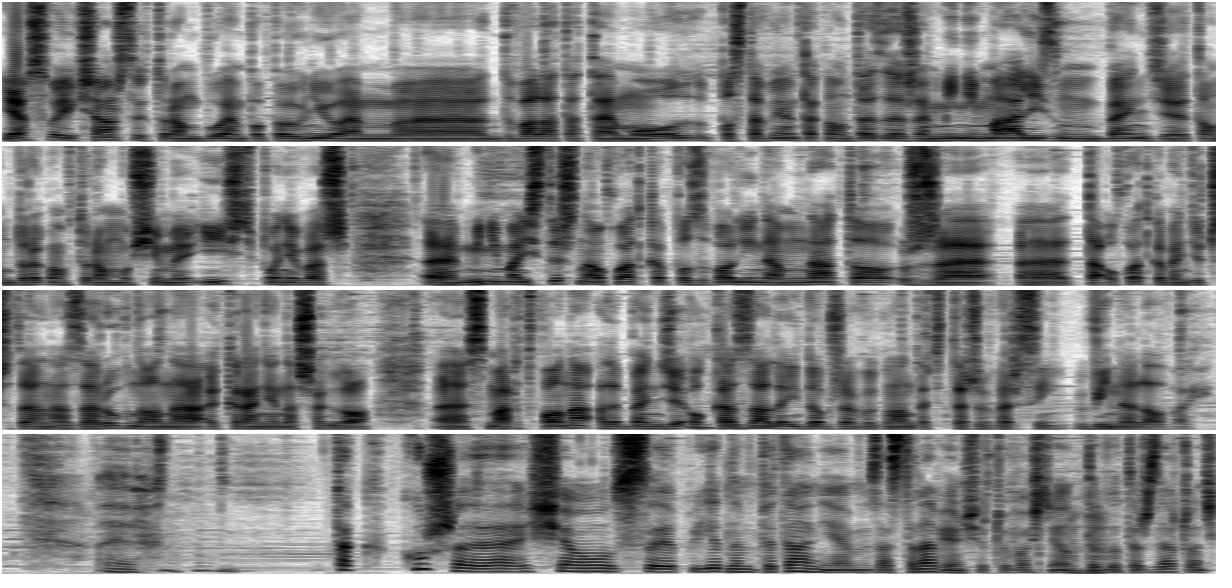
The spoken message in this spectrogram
Ja w swojej książce, którą byłem, popełniłem e, dwa lata temu, postawiłem taką tezę, że minimalizm będzie tą drogą, którą musimy iść, ponieważ e, minimalistyczna okładka pozwoli nam na to, że e, ta okładka będzie czytelna zarówno na ekranie naszego e, smartfona, ale będzie okazale i dobrze wyglądać też w wersji winylowej. Tak kuszę się z jednym pytaniem, zastanawiam się, czy właśnie od Mhm. tego też zacząć.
